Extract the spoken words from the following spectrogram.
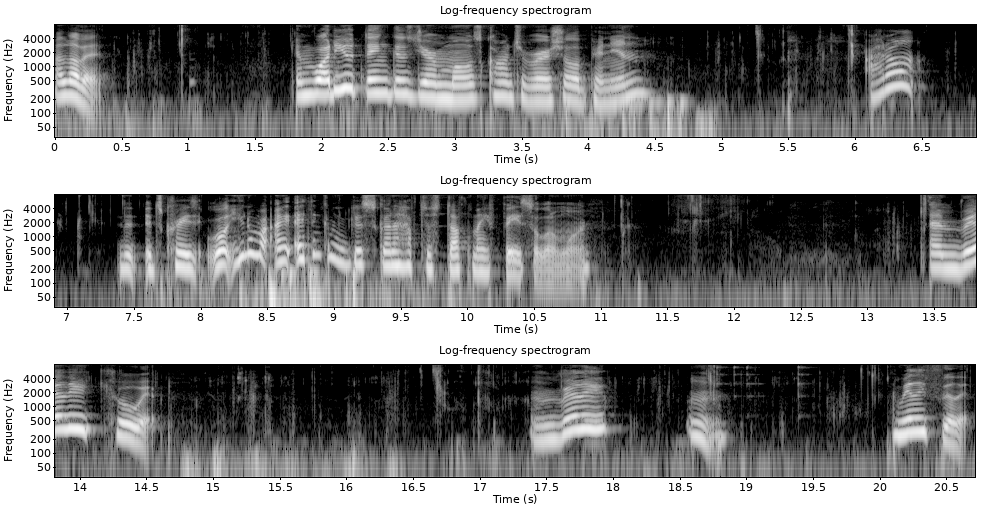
I love it. And what do you think is your most controversial opinion? I don't. It's crazy. Well, you know what? I, I think I'm just gonna have to stuff my face a little more. And really chew it. And really Mm. Really feel it.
